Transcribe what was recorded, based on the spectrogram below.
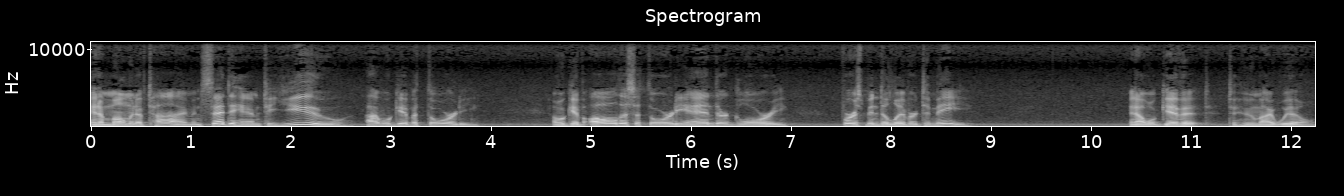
in a moment of time, and said to him, To you I will give authority. I will give all this authority and their glory for it's been delivered to me, and I will give it to whom I will.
